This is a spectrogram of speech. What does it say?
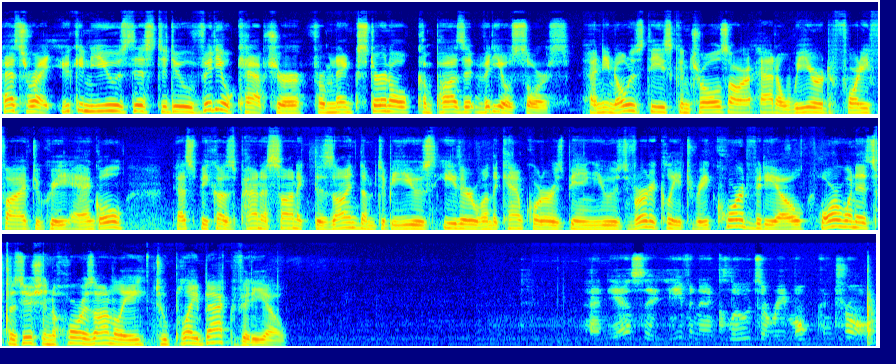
That's right, you can use this to do video capture from an external composite video source. And you notice these controls are at a weird 45 degree angle. That's because Panasonic designed them to be used either when the camcorder is being used vertically to record video or when it's positioned horizontally to play back video. And yes, it even includes a remote control.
